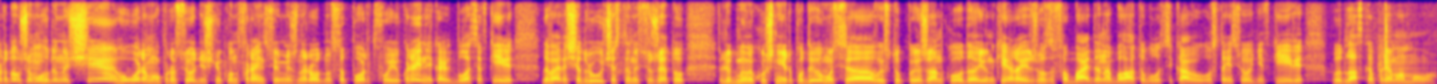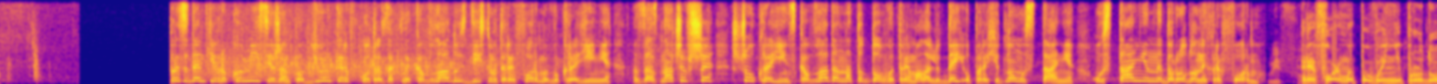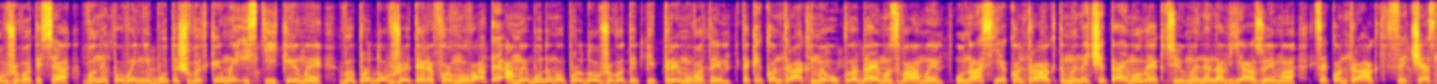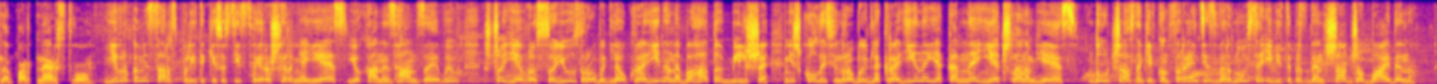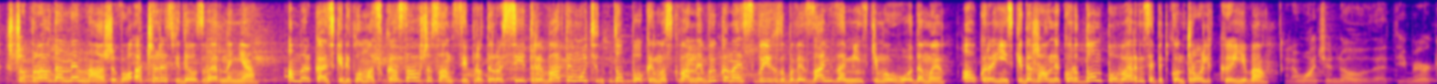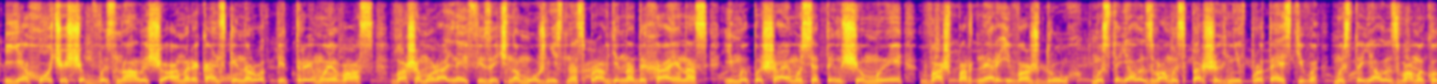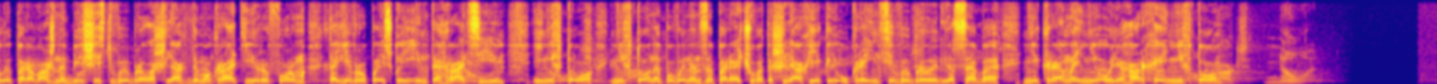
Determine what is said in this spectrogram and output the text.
Продовжимо годину ще. Говоримо про сьогоднішню конференцію міжнародну Support for Ukraine, яка відбулася в Києві. Давайте ще другу частину сюжету Людмили Кушнір подивимося. Виступи Жан-Клода Юнкера і Джозефа Байдена. Багато було цікавих гостей сьогодні в Києві. Будь ласка, пряма мова. Президент Єврокомісії Жан-Клод Юнкер вкотре закликав владу здійснювати реформи в Україні, зазначивши, що українська влада надто довго тримала людей у перехідному стані, у стані недороблених реформ. Реформи повинні продовжуватися. Вони повинні бути швидкими і стійкими. Ви продовжуєте реформувати, а ми будемо продовжувати підтримувати. Такий контракт ми укладаємо з вами. У нас є контракт. Ми не читаємо лекцію, ми не нав'язуємо. Це контракт, це чесне партнерство. Єврокомісар з політики сусідства і розширення ЄС Йоханнес Ган заявив, що Євросоюз робить для України набагато більше ніж колись він робив для країни, яка не є членом ЄС. До учасників конференції звернувся і віцепрезидент США Джо Байден. Щоправда, не наживо, а через відеозвернення. Американський дипломат сказав, що санкції проти Росії триватимуть, допоки Москва не виконає своїх зобов'язань за мінськими угодами. А український державний кордон повернеться під контроль Києва. І я хочу, щоб ви знали, що американський народ підтримує вас. Ваша моральна і фізична мужність насправді надихає нас, і ми пишаємося тим, що ми ваш партнер і ваш друг. Ми стояли з вами з перших днів протестів. Ми стояли з вами, коли переважна більшість вибрала шлях демократії, реформ та європейської інтеграції. І ніхто, ніхто не повинен заперечувати шлях, який українці вибрали для себе. Ні Кремль, ні олігархи, ніхто.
